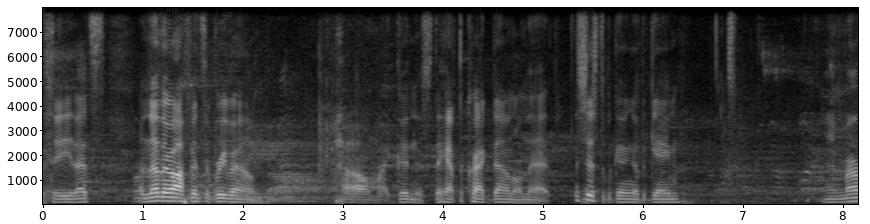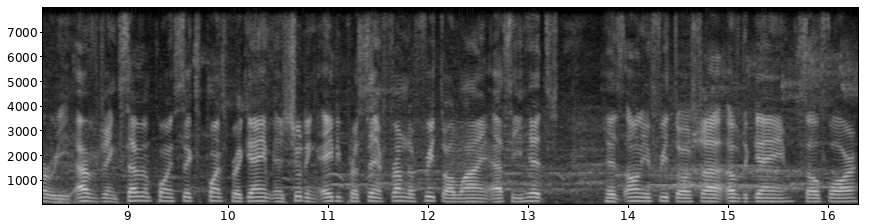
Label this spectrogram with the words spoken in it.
See, that's another offensive rebound. Oh my goodness, they have to crack down on that. It's just the beginning of the game. And Murray averaging 7.6 points per game and shooting 80% from the free throw line as he hits his only free throw shot of the game so far.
